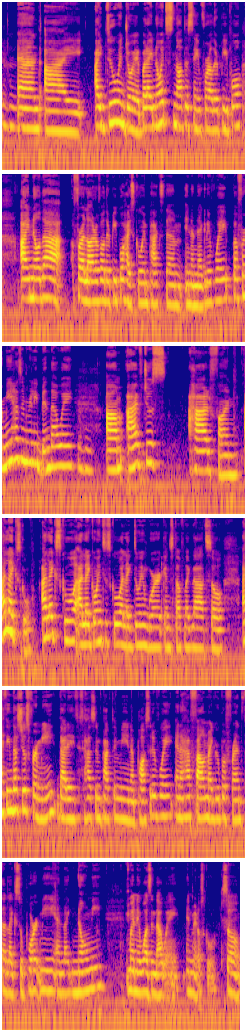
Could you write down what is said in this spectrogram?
mm-hmm. and I I do enjoy it, but I know it's not the same for other people. I know that for a lot of other people, high school impacts them in a negative way, but for me, it hasn't really been that way. Mm-hmm. Um, I've just had fun. I like school. I like school. I like going to school. I like doing work and stuff like that. So I think that's just for me that it has impacted me in a positive way. And I have found my group of friends that like support me and like know me when it wasn't that way in middle school. So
